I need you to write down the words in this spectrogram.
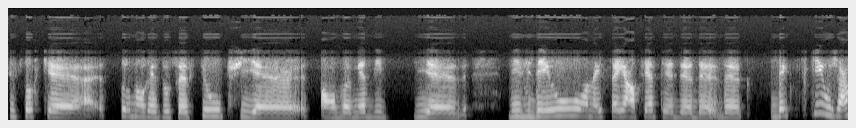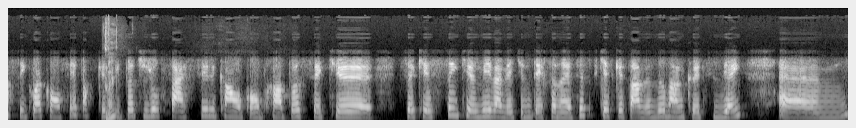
C'est sûr que sur nos réseaux sociaux, puis on va mettre des petits des vidéos. On essaye en fait de, d'expliquer aux gens c'est quoi qu'on fait parce que c'est pas toujours facile quand on comprend pas ce que ce que c'est que vivre avec une personne autiste puis qu'est-ce que ça veut dire dans le quotidien. Euh,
